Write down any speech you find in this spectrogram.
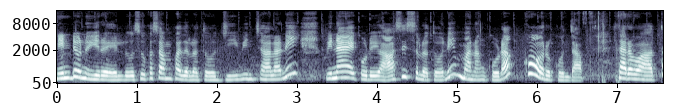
నిండు నీరేళ్ళు సుఖ సంపదలతో జీవించాలని వినాయకుడి ఆశీస్సులతోని మనం కూడా కోరుకుందాం. తర్వాత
